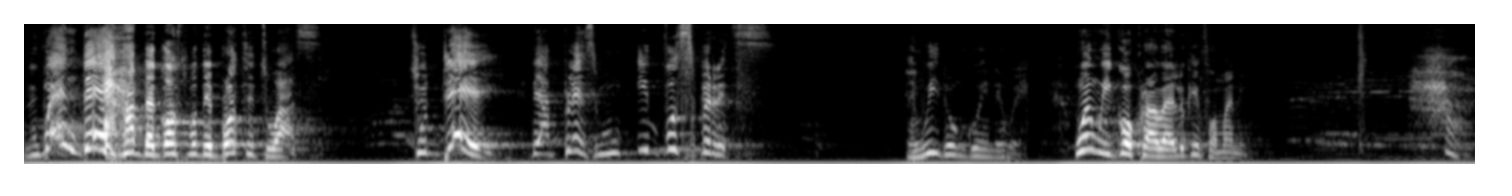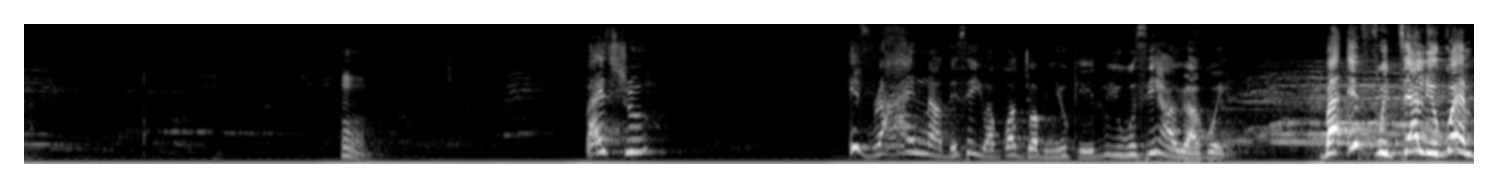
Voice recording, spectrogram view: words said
When they had the gospel, they brought it to us. Today, they are placed evil spirits. And we don't go anywhere. When we go cry, we're looking for money. hmm. But it's true. If right now they say you have got job in UK, you will see how you are going. But if we tell you go and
